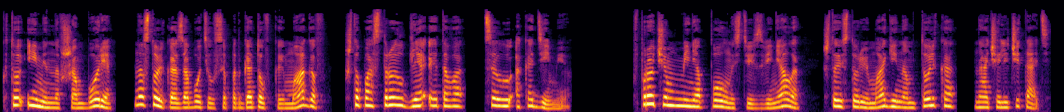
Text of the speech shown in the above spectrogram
кто именно в Шамборе настолько озаботился подготовкой магов, что построил для этого целую академию. Впрочем, меня полностью извиняло, что историю магии нам только начали читать,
